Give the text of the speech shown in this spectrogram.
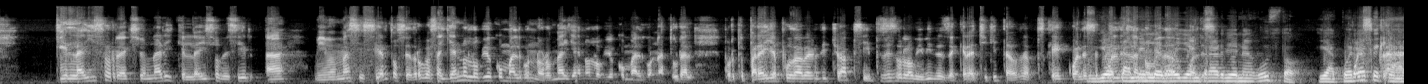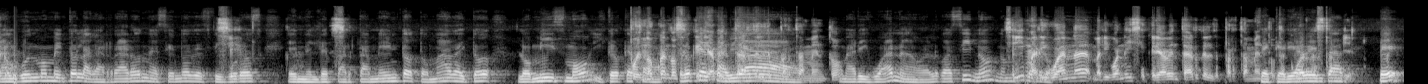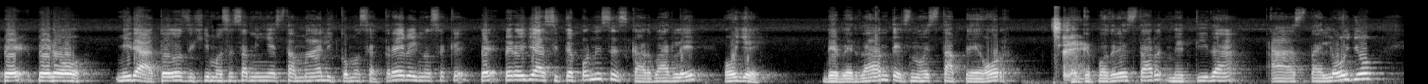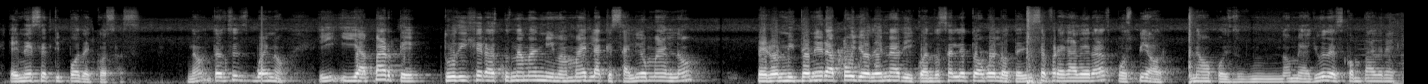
que la hizo reaccionar y que la hizo decir, ah, mi mamá sí es cierto, se droga. O sea, ya no lo vio como algo normal, ya no lo vio como algo natural, porque para ella pudo haber dicho, ah, pues sí, pues eso lo viví desde que era chiquita. O sea, pues qué, ¿cuál es, Yo también le voy a entrar bien a gusto. Y acuérdate pues que en algún momento la agarraron haciendo desfiguros en el departamento, tomada y todo, lo mismo. Y creo que pues no cuando se quería aventar del departamento. Marihuana o algo así, ¿no? no sí, marihuana, marihuana y se quería aventar del departamento. Se quería aventar. pero mira, todos dijimos, esa niña está mal y cómo se atreve y no sé qué, pero, ya, si te pones a escarbarle, oye, de verdad antes no está peor, porque podría estar metida hasta el hoyo en ese tipo de cosas, ¿no? Entonces, bueno, y, y aparte, tú dijeras, pues nada más mi mamá es la que salió mal, ¿no? Pero ni tener apoyo de nadie, y cuando sale tu abuelo te dice fregaderas, pues peor. No, pues no me ayudes, compadre.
